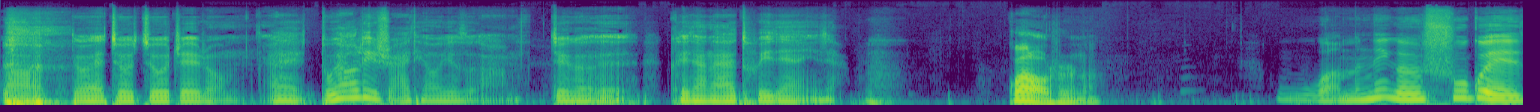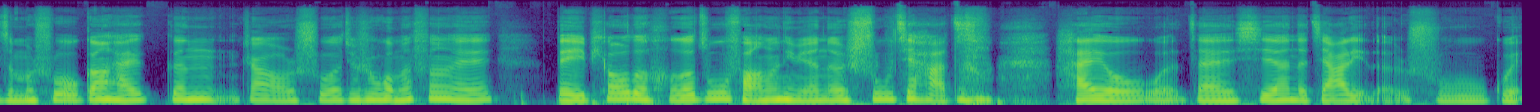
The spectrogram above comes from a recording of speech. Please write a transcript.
啊，对，就就这种，哎，毒药历史还挺有意思的啊，这个可以向大家推荐一下。瓜老师呢？我们那个书柜怎么说？我刚还跟张老师说，就是我们分为北漂的合租房里面的书架子，还有我在西安的家里的书柜。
